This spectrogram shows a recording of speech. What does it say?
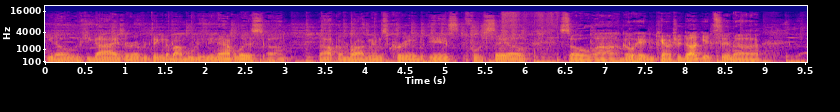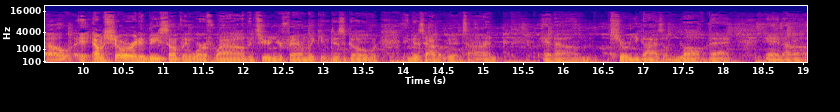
you know, if you guys are ever thinking about moving to Indianapolis, um, Malcolm Brogdon's crib is for sale. So uh, go ahead and count your ducats and uh, know, I'm sure it'd be something worthwhile that you and your family can just go and just have a good time. And um, sure you guys will love that. And uh,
